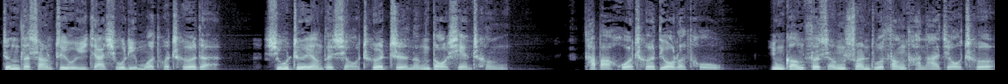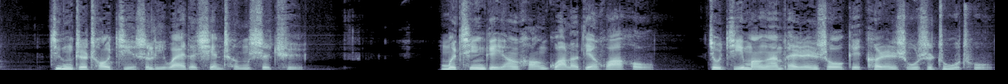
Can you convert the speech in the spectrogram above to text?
镇子上只有一家修理摩托车的。修这样的小车只能到县城。他把货车掉了头，用钢丝绳拴住桑塔纳轿车，径直朝几十里外的县城驶去。母亲给杨航挂了电话后，就急忙安排人手给客人收拾住处，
